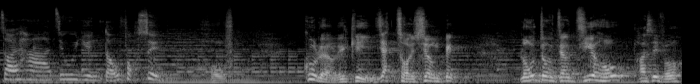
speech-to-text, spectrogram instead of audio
在下就會願賭服輸。好，姑娘你既然一再相逼，老道就只好太師傅，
